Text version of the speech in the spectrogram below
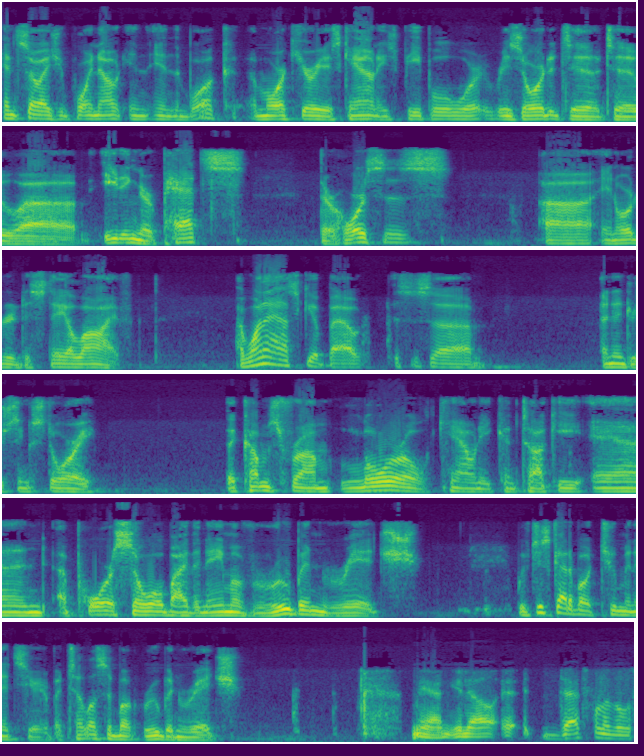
And so, as you point out in, in the book, more curious counties, people were resorted to to uh, eating their pets, their horses, uh, in order to stay alive. I want to ask you about this is uh, an interesting story that comes from Laurel County, Kentucky, and a poor soul by the name of Reuben Ridge. We've just got about two minutes here, but tell us about Reuben Ridge. Man, you know, that's one of those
